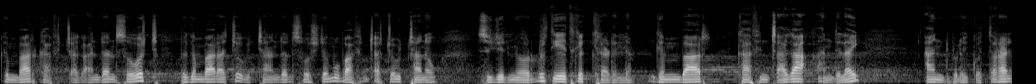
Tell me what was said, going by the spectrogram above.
ግንባር ካፍንጫ ጋር አንዳንድ ሰዎች በግንባራቸው ብቻ አንዳንድ ሰዎች ደግሞ በአፍንጫቸው ብቻ ነው ስጁድ የሚወርዱት። ይሄ ትክክል አይደለም። ግንባር ካፍንጫ ጋር አንድ ላይ አንድ ብሎ ይቆጠራል።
